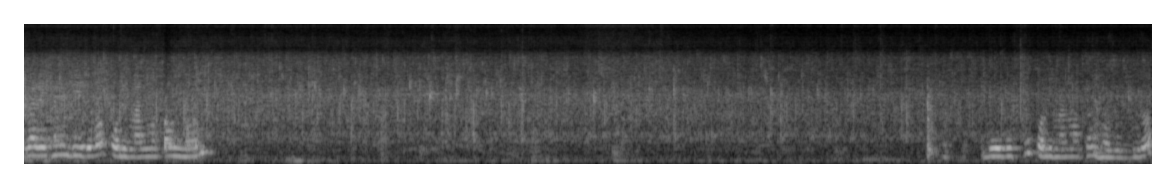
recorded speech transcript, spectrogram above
এবার এখানে দিয়ে দেবো পরিমাণ মতো নুন। দিয়ে দিচ্ছি পরিমাণ মতন হলুদ গুঁড়ো।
